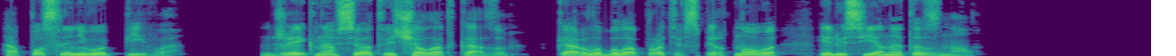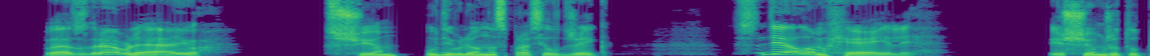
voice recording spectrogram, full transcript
а после него пиво. Джейк на все отвечал отказом. Карла была против спиртного, и Люсьен это знал. «Поздравляю». «С чем?» — удивленно спросил Джейк. «С делом Хейли». «И с чем же тут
